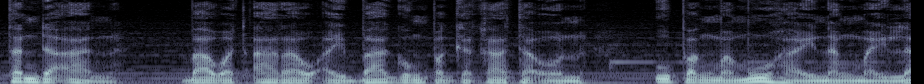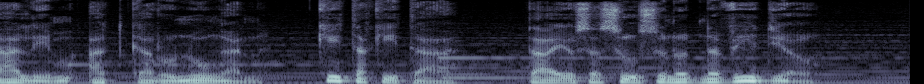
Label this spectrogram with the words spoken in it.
Tandaan, bawat araw ay bagong pagkakataon upang mamuhay ng may lalim at karunungan. Kita-kita tayo sa susunod na video.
